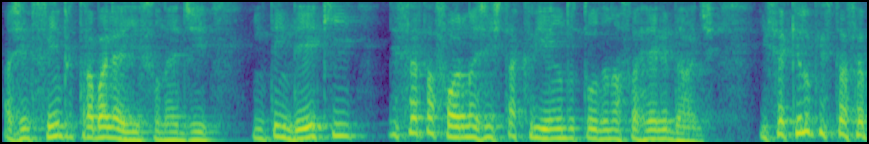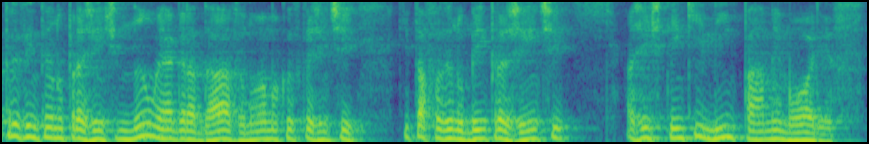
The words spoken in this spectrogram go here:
a gente sempre trabalha isso, né? De entender que, de certa forma, a gente está criando toda a nossa realidade. E se aquilo que está se apresentando para a gente não é agradável, não é uma coisa que a gente que está fazendo bem para a gente, a gente tem que limpar memórias.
